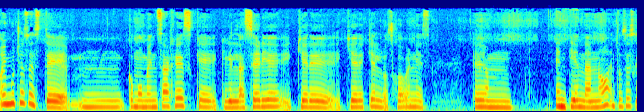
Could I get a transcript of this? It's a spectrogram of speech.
hay muchos este mm, como mensajes que, que, la serie quiere, quiere que los jóvenes em, entiendan, ¿no? Entonces,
